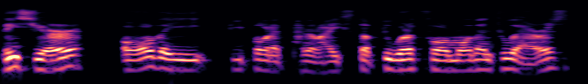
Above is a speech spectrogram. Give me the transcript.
this year all the people at Panerai stopped to work for more than two hours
